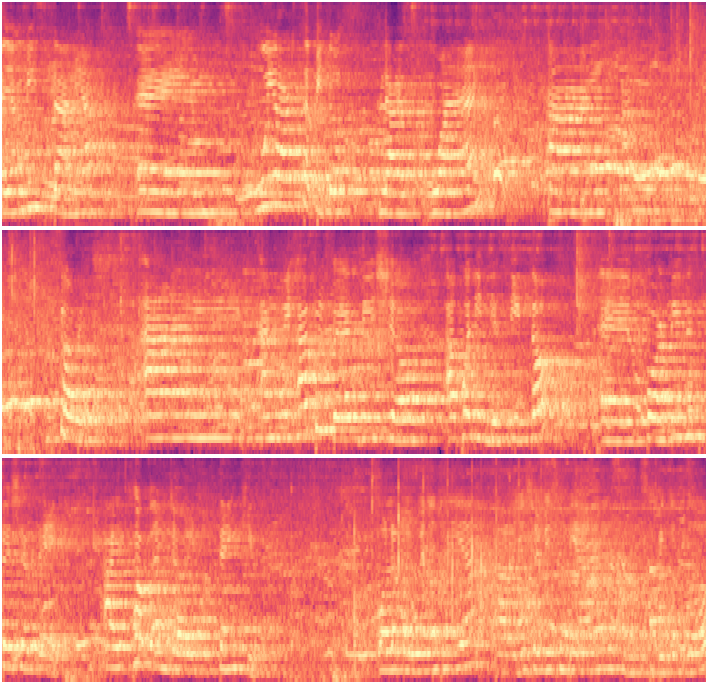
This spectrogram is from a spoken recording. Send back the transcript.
I am Miss Tania. Um, we are Zapitos class 1 and sorry and, and we have prepared this show Agua Limpiecito uh, for this special day. I hope you enjoy. Thank you. Hola, muy buenos días. Ah, yo soy Miss Oriana de San Luis 2.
